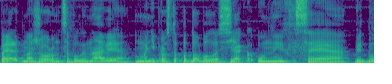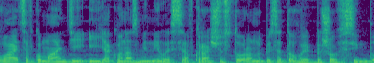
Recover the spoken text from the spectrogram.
перед мажором. Це були Наві. Мені просто подобалось, як у них все відбувається в команді і як вона змінилася в кращу сторону після того, як пішов Сімпл.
